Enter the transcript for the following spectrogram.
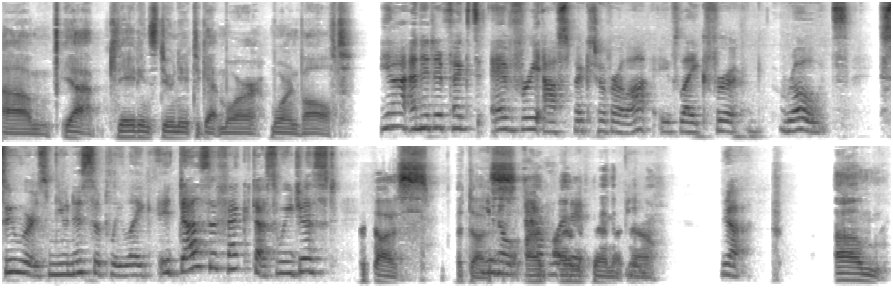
um, yeah, Canadians do need to get more more involved. Yeah, and it affects every aspect of our life. Like for roads, sewers municipally like it does affect us we just It does. It does. You know, I, I understand that now. Yeah. Um,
